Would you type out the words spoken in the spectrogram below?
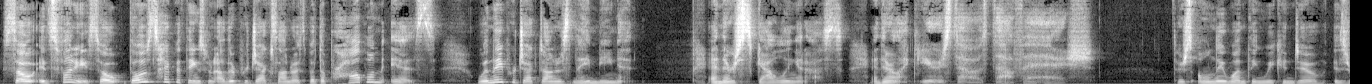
So it's funny. So those type of things when other projects onto us. But the problem is when they project on us, they mean it. And they're scowling at us. And they're like, you're so selfish. There's only one thing we can do is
